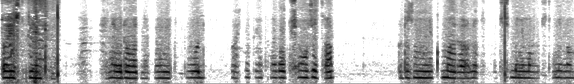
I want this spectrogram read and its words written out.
To jest piękne. Nagrał ładny filmik. Właśnie pięknego księżyca. Gryzą mnie komary, ale spotkać się nie mogę z tą jedną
